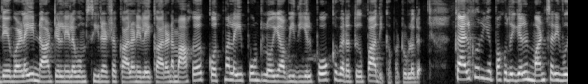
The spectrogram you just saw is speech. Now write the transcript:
இதேவேளை நாட்டில் நிலவும் சீரற்ற காலநிலை காரணமாக கொத்மலை பூண்டுலோயா வீதியில் போக்குவரத்து பாதிக்கப்பட்டுள்ளது. கல்குரிய பகுதியில் மண் சரிவு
